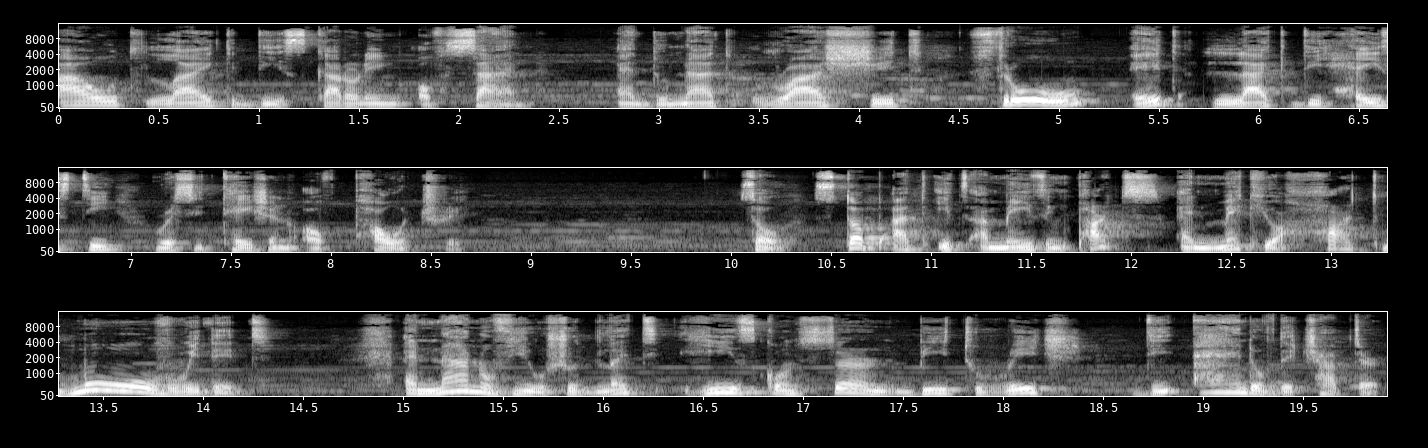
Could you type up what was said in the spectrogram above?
out like the scattering of sand and do not rush it through it like the hasty recitation of poetry. So stop at its amazing parts and make your heart move with it. And none of you should let his concern be to reach the end of the chapter.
